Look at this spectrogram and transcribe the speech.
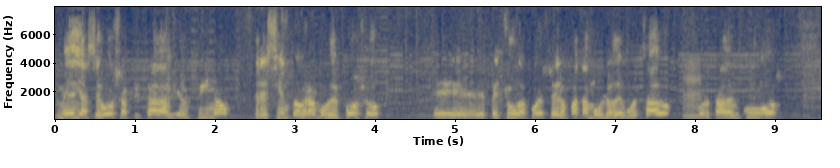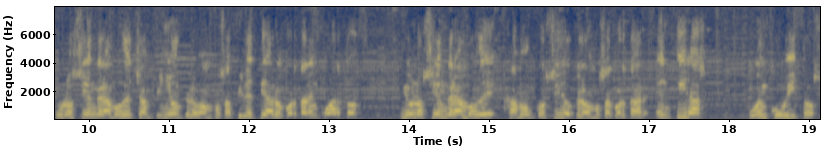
media cebolla picada bien fino, 300 gramos de pollo, eh, de pechuga puede ser, o patamuslo deshuesado, Mm. cortada en cubos, unos 100 gramos de champiñón que los vamos a filetear o cortar en cuartos, y unos 100 gramos de jamón cocido que lo vamos a cortar en tiras o en cubitos.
